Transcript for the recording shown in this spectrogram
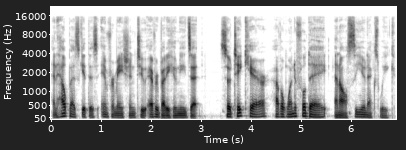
and help us get this information to everybody who needs it. So take care, have a wonderful day, and I'll see you next week.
